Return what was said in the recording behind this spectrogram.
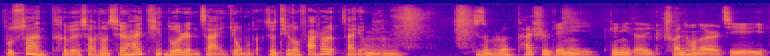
不算特别小众，其实还挺多人在用的，就挺多发烧友在用的。嗯就怎么说，它是给你给你的传统的耳机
